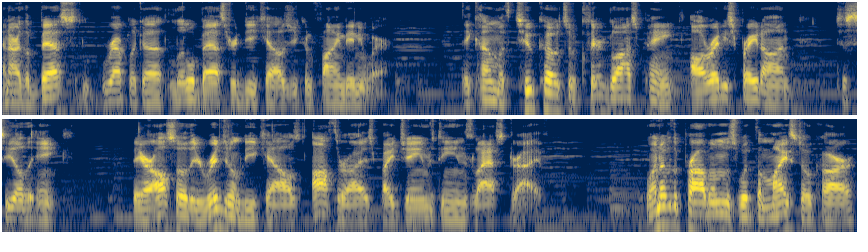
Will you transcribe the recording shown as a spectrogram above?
and are the best replica Little Bastard decals you can find anywhere. They come with two coats of clear gloss paint already sprayed on to seal the ink. They are also the original decals authorized by James Dean's last drive. One of the problems with the Maisto car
